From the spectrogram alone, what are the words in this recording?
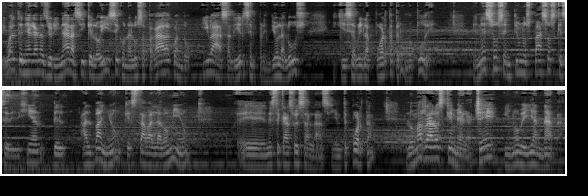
Igual tenía ganas de orinar, así que lo hice con la luz apagada. Cuando iba a salir se emprendió la luz y quise abrir la puerta, pero no pude. En eso sentí unos pasos que se dirigían del, al baño que estaba al lado mío. Eh, en este caso es a la siguiente puerta. Lo más raro es que me agaché y no veía nada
